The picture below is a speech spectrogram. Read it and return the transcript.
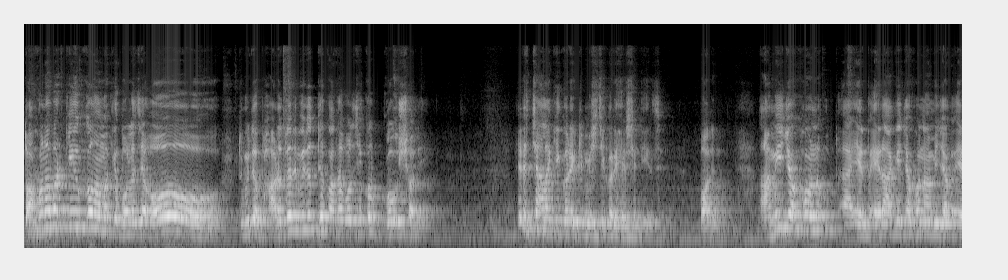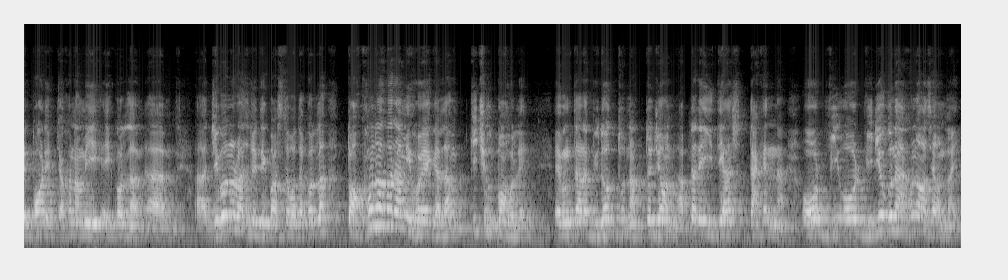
তখন আবার কেউ কেউ আমাকে বলেছে, ও, তুমি তো ভারতের বিরুদ্ধে কথা বলছো, খুব কৌশলে। এটা চালাকি করে একটু মিষ্টি করে হেসে দিয়েছে। বলেন। আমি যখন এর আগে যখন আমি এর পরে যখন আমি এই করলাম জীবন রাজনৈতিক বাস্তবতা করলাম, তখন আবার আমি হয়ে গেলাম কিছু মহলে এবং তারা বিদগ্ধ নাট্যজন, আপনার এই ইতিহাস দেখেন না, ওর ওর ভিডিওগুলো এখনও আছে অনলাইন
